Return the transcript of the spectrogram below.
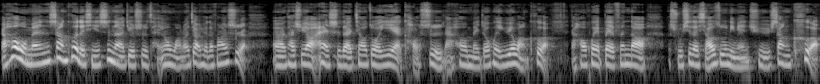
然后我们上课的形式呢，就是采用网络教学的方式。呃，他需要按时的交作业、考试，然后每周会约网课，然后会被分到熟悉的小组里面去上课。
